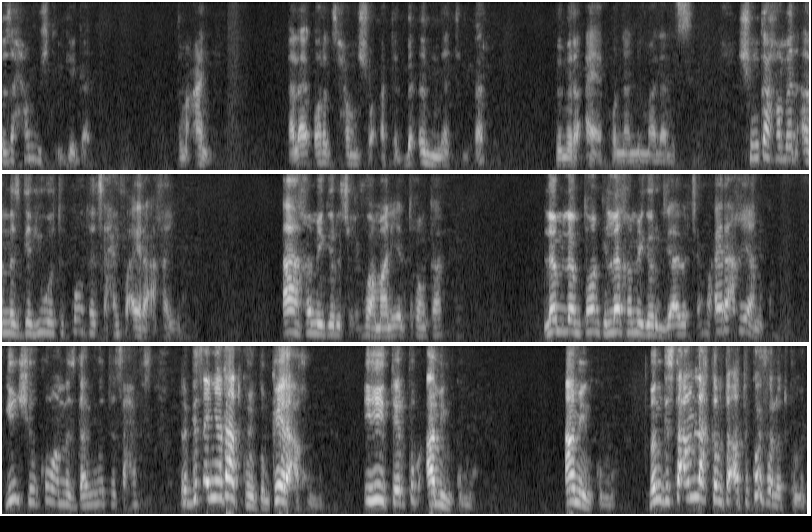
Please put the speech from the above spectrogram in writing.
إذا حموش تيجي قال طمعان ألا قرد حموش وعتب بأمة تبر بمرأة كنا نملالس ሽምካ ከመን ኣብ መዝገብ ሂወት እኮ ተፃሒፉ ኣይረኣኻዮ ኣ ከመይ ገይሩ ፅሑፉ ኣማኒኤል ትኾንካ ለምለም ትኾንክ ለ ከመይ ገይሩ እግዚኣብሔር ፅሑፉ ኣይረኣኽያን እኮ ግን ሽምኩም ኣብ መዝጋቢ ሂወት ተፃሒፉ ርግፀኛታት ኮይንኩም ከይረኣኹሞ ይህ ተልኩም ኣሚንኩሞ ኣሚንኩሞ መንግስቲ ኣምላኽ ከም ተኣቱ እኮ ኣይፈለጥኩምን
